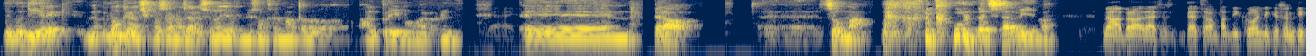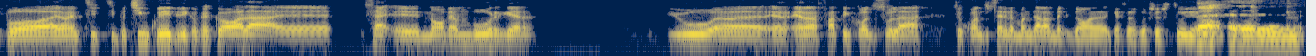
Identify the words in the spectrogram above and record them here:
devo dire che, non che non ci possa mangiare, sono io che mi sono fermato al primo, guarda, quindi. Ehm, però eh, insomma qualcuno ci arriva. No, però adesso, adesso hanno fatto i conti che sono tipo, erano ti- tipo 5 litri di Coca-Cola, e, 9 hamburger, più eh, era, fatto il conto sulla- su quanto serve mangiare al McDonald's, questo, questo studio. Beh, eh,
